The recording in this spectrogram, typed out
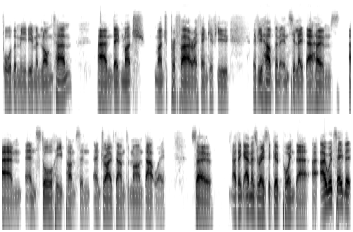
for the medium and long term um, they'd much much prefer i think if you if you help them insulate their homes um, install heat pumps and, and drive down demand that way so i think emma's raised a good point there I, I would say that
